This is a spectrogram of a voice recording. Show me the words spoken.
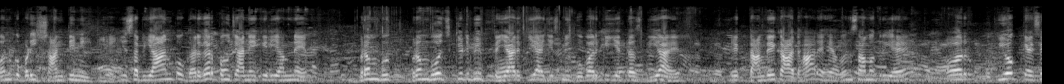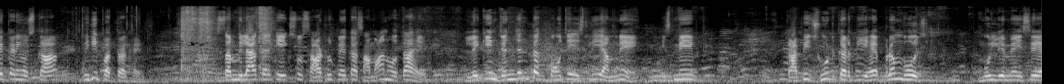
मन को बड़ी शांति मिलती है। इस अभियान को घर घर पहुँचाने के लिए हमने ब्रह्म, ब्रह्मभोज किट भी तैयार किया है, जिसमें गोबर की ये दस दिया है। एक तांबे का आधार है, हवन सामग्री है, और उपयोग कैसे करें उसका विधि पत्रक है। सब मिलाकर के एक सौ का सामान होता है, लेकिन जन जन तक पहुँचे इसलिए हमने इसमें काफ़ी छूट कर दी है। ब्रह्मभोज मूल्य में इसे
